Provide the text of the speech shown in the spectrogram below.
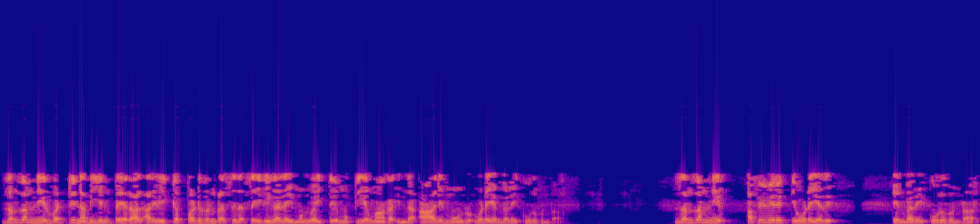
ஜம்சம் நீர்வற்றி நபியின் பெயரால் அறிவிக்கப்படுகின்ற சில செய்திகளை முன்வைத்து முக்கியமாக இந்த ஆளின் மூன்று விடயங்களை கூறுகின்றார். ஜம்சம் நீர் அபிவிருத்தி உடையது என்பதை கூறுகின்றார்.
